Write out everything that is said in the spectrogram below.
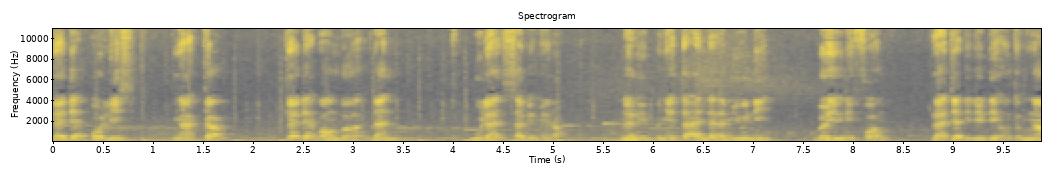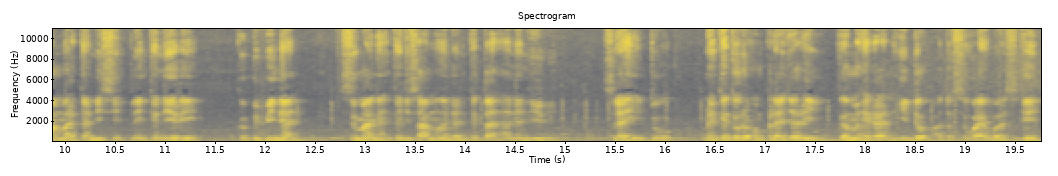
kadet polis, pengakap, kadet bomber dan bulan sabit merah. Melalui penyertaan dalam unit beruniform, pelajar dididik untuk mengamalkan disiplin kendiri, kepimpinan, semangat kerjasama dan ketahanan diri. Selain itu, mereka turut mempelajari kemahiran hidup atau survival skill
